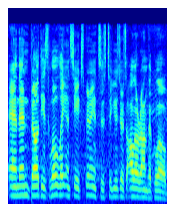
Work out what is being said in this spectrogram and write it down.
and then build these low latency experiences to users all around the globe.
